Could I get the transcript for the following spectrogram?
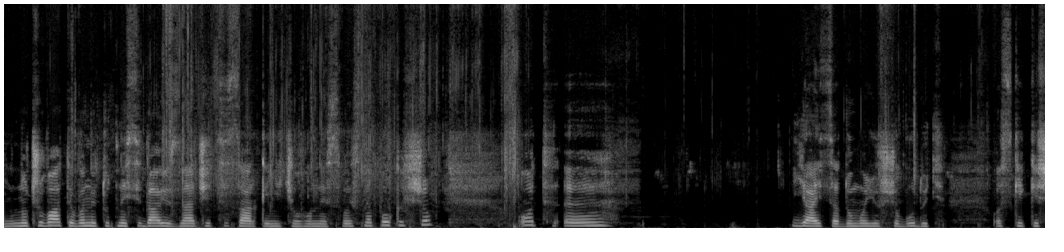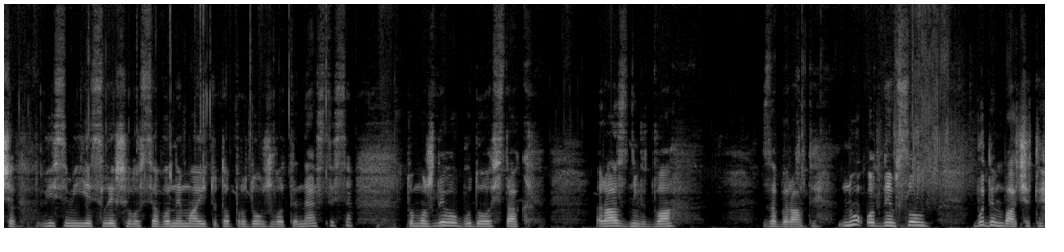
ночувати вони тут не сідають, значить цесарки нічого не свисне поки що. От е, яйця, думаю, що будуть, оскільки ще 8 яєць лишилося, вони мають тут продовжувати нестися, то можливо буду ось так раз днів два забирати. Ну, одним словом, будемо бачити.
